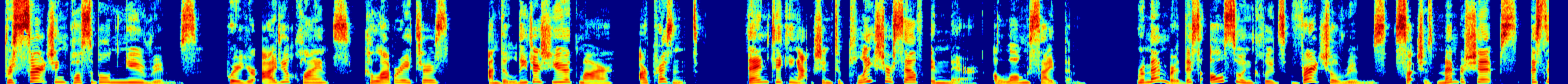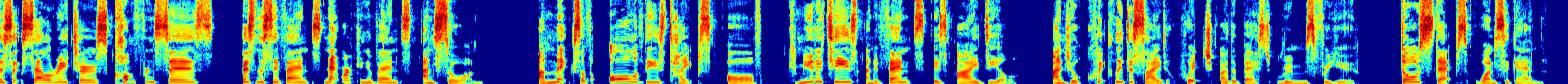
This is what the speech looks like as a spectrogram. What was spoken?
Researching possible new rooms where your ideal clients, collaborators, and the leaders you admire are present then taking action to place yourself in there alongside them. Remember, this also includes virtual rooms such as memberships, business accelerators, conferences, business events, networking events, and so on. A mix of all of these types of communities and events is ideal, and you'll quickly decide which are the best rooms for you. Those steps, once again,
